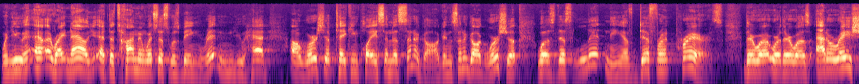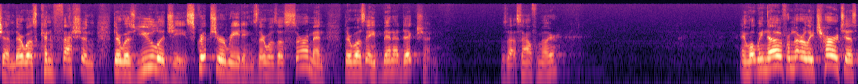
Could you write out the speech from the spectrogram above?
When you, uh, right now, at the time in which this was being written, you had uh, worship taking place in the synagogue. And synagogue worship was this litany of different prayers. There were, where there was adoration, there was confession, there was eulogy, scripture readings, there was a sermon, there was a benediction. Does that sound familiar? And what we know from the early church is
